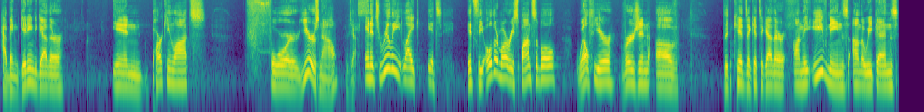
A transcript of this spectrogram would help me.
have been getting together in parking lots for years now. Yes. And it's really like it's it's the older, more responsible, wealthier version of the kids that get together on the evenings on the weekends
